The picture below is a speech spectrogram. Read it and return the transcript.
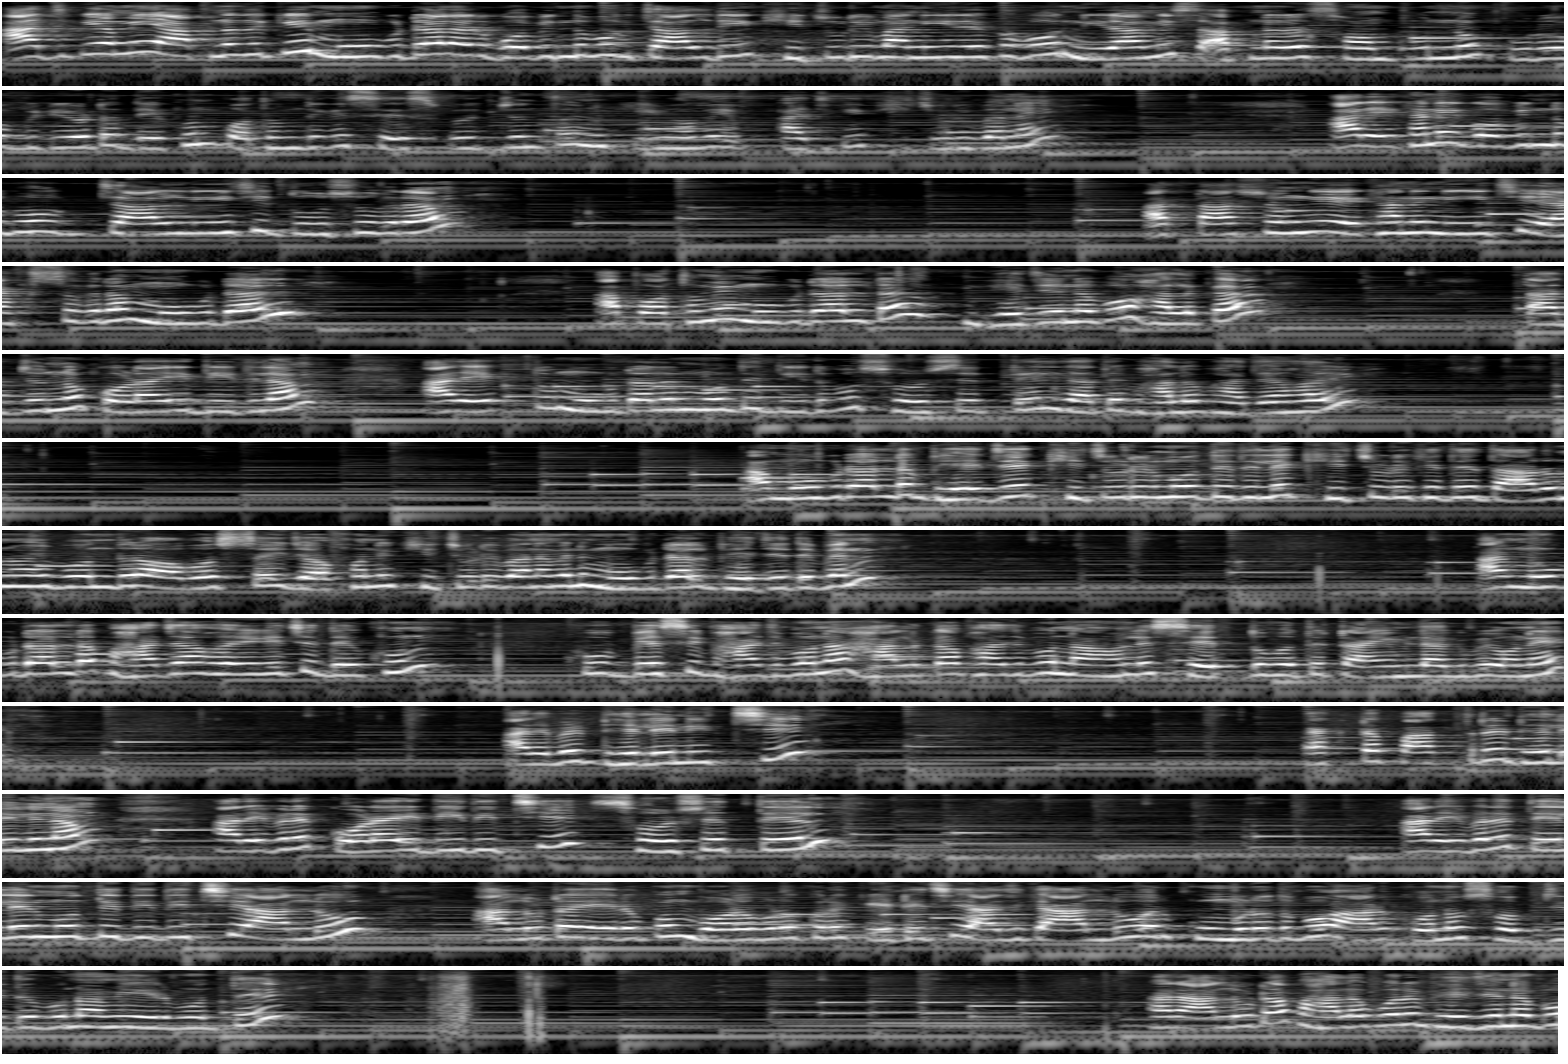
আজকে আমি আপনাদেরকে মুগ ডাল আর গোবিন্দভোগ চাল দিয়ে খিচুড়ি বানিয়ে রেখবো নিরামিষ আপনারা সম্পূর্ণ পুরো ভিডিওটা দেখুন। প্রথম থেকে শেষ পর্যন্ত আমি কীভাবে আজকে খিচুড়ি বানাই। আর এখানে গোবিন্দভোগ চাল নিয়েছি দুশো গ্রাম। আর তার সঙ্গে এখানে নিয়েছি একশো গ্রাম মুগ ডাল। আর প্রথমে মুগ ডালটা ভেজে নেব হালকা। তার জন্য কড়াই দিয়ে দিলাম। আর একটু মুগ ডালের মধ্যে দিয়ে দেবো সর্ষের তেল যাতে ভালো ভাজা হয়। আর মুগ ডালটা ভেজে খিচুড়ির মধ্যে দিলে খিচুড়ি খেতে দারুণ হয় বন্ধুরা। অবশ্যই যখনই খিচুড়ি বানাবেন, মুগ ডাল ভেজে দেবেন। আর মুগ ডালটা ভাজা হয়ে গেছে, দেখুন। খুব বেশি ভাজবো না, হালকা ভাজবো, না হলে সেদ্ধ হতে টাইম লাগবে অনেক। আর এবার ঢেলে নিচ্ছি। একটা পাত্রে ঢেলে নিলাম। আর এবারে কড়াই দিয়ে দিচ্ছি সর্ষের তেল। আর এবারে তেলের মধ্যে দিয়ে দিচ্ছি আলু। আলুটা এরকম বড় বড় করে কেটেছি। আজকে আলু আর কুমড়ো দেবো, আর কোনো সবজি দেবো না আমি এর মধ্যে। আর আলুটা ভালো করে ভেজে নেব।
